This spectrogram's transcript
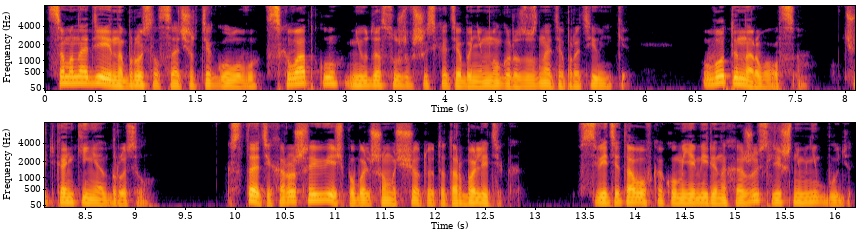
Самонадеянно бросился, очертя голову, в схватку, не удосужившись хотя бы немного разузнать о противнике. Вот и нарвался. Чуть коньки не отбросил. Кстати, хорошая вещь, по большому счету, этот арбалетик. В свете того, в каком я мире нахожусь, лишним не будет.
